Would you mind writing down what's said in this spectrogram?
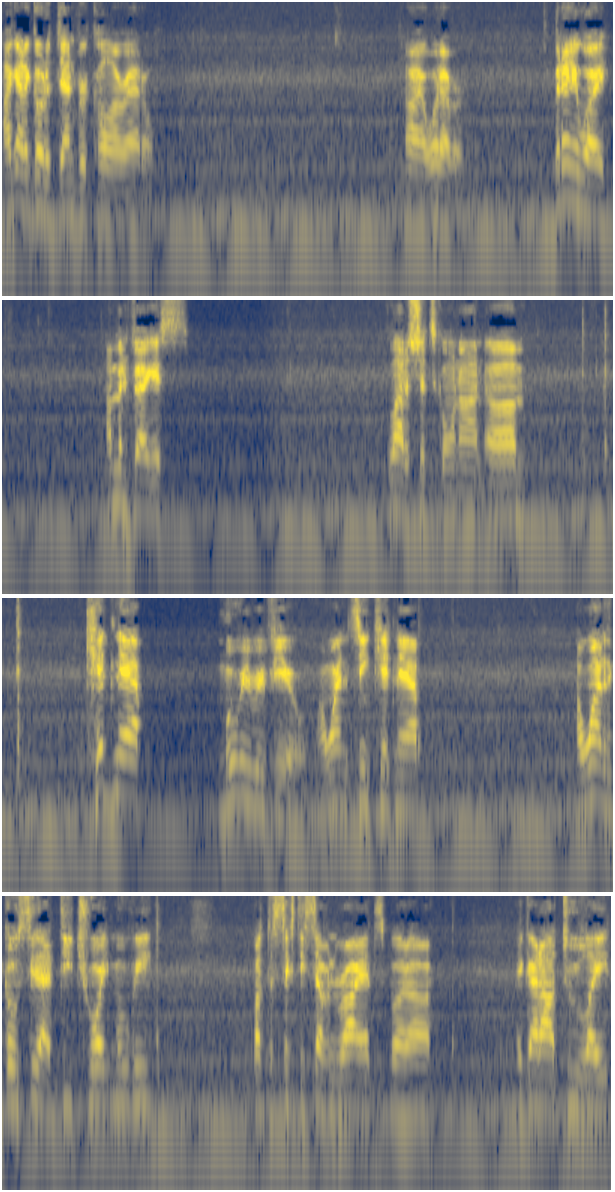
I gotta go to Denver, Colorado. Alright, whatever. But anyway, I'm in Vegas. A lot of shit's going on. Um, Kidnap movie review. I went and seen Kidnap. I wanted to go see that Detroit movie about the 67 riots, but uh, it got out too late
